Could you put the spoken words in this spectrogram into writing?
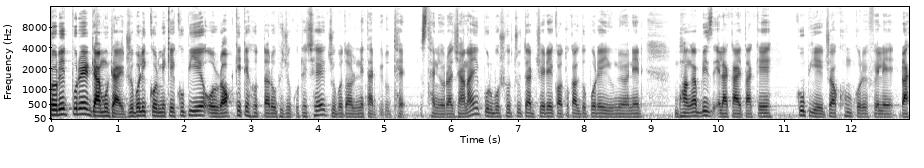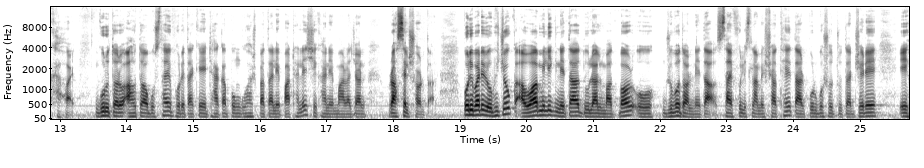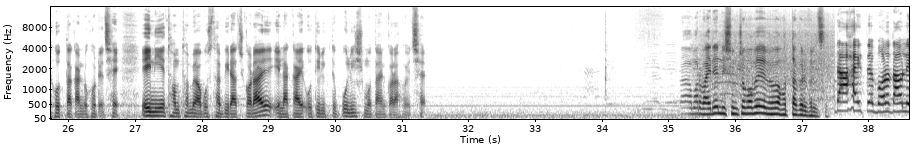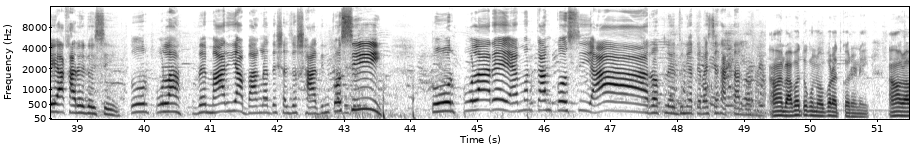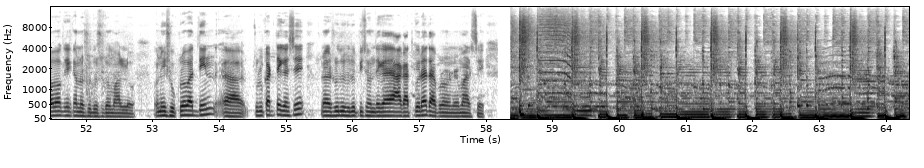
শরীয়তপুরের গ্যামুটায় যুবলীগ কর্মীকে কুপিয়ে ও রক কেটে হত্যার অভিযোগ উঠেছে যুবদল নেতার বিরুদ্ধে। স্থানীয়রা জানায় পূর্ব শত্রুতার জেরে গতকাল দুপুরে ইউনিয়নের ভাঙাব্রিজ এলাকায় তাকে কুপিয়ে জখম করে ফেলে রাখা হয়। গুরুতর আহত অবস্থায় ভোরে তাকে ঢাকা পঙ্গু হাসপাতালে পাঠালে সেখানে মারা যান রাসেল সর্দার। পরিবারের অভিযোগ, আওয়ামী লীগ নেতা দুলাল মাতবর ও যুবদল নেতা সাইফুল ইসলামের সাথে তার পূর্বশত্রুতার জেরে এই হত্যাকাণ্ড ঘটেছে। এই নিয়ে থমথমে অবস্থা বিরাজ করায় এলাকায় অতিরিক্ত পুলিশ মোতায়েন করা হয়েছে। আমার ভাইরে নৃশংসভাবে এভাবে হত্যা করে ফেলছে। বড় দাউলে আকারে রয়েছে তোর পোলা রে মারিয়া বাংলাদেশে যে স্বাধীন করছি তোর পোলা রে এমন কাম করছি আর রতলে দুনিয়াতে থাকতে পারব না। আমার বাবা তো কোনো অপরাধ করে নাই। আমার বাবাকে কেন শুধু শুধু মারলো? উনি শুক্রবার দিন আহ, চুল কাটতে গেছে শুধু শুধু পিছন থেকে আঘাত করে তারপর ওনার মারছে।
